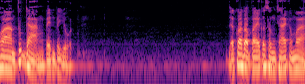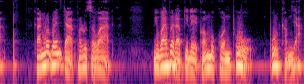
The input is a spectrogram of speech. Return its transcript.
ความทุกอย่างเป็นประโยชน์ แล้วก็ต่อไปก็ทรงใช้คำว่า การลดเว้นจากพรุสวาสมีไว้เพื่อดับกิเลสของบุคคลผู้พูดคำหยาบ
